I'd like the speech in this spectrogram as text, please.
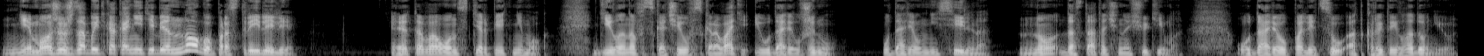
Не можешь забыть, как они тебе ногу прострелили?» Этого он стерпеть не мог. Диланов вскочил с кровати и ударил жену. Ударил не сильно, но достаточно ощутимо. Ударил по лицу открытой ладонью.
